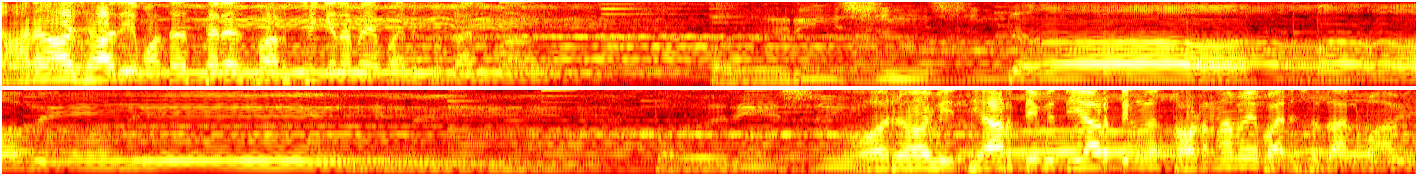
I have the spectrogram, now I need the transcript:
നാനാജാതി മതസ്ഥരെ സ്പർശിക്കണമേ പരിശുദ്ധാത്മാവേ. ഓരോ വിദ്യാർത്ഥി വിദ്യാർത്ഥികളെ തൊടണമേ പരിശുദ്ധാത്മാവേ.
